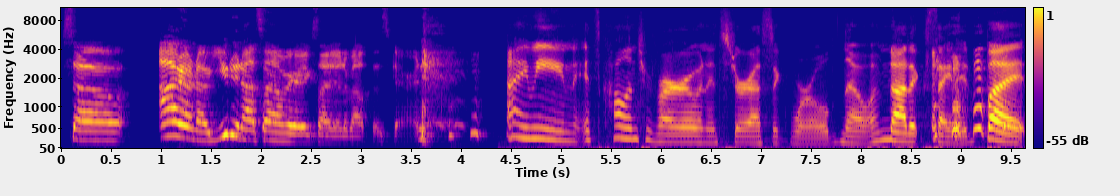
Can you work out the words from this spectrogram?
So I don't know. You do not sound very excited about this, Karen. I mean, it's Colin Trevorrow and it's Jurassic World. No, I'm not excited, but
